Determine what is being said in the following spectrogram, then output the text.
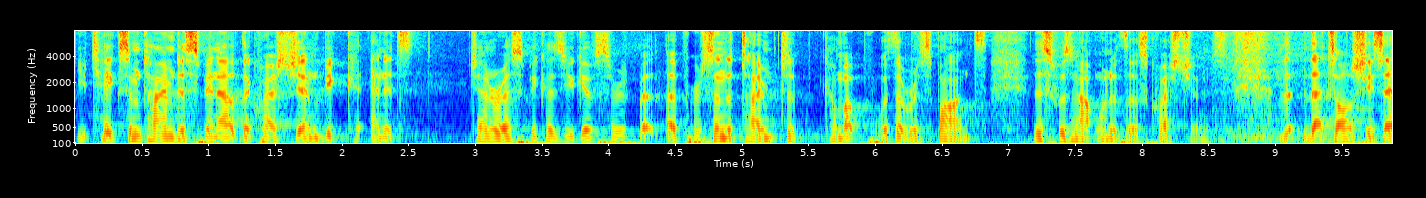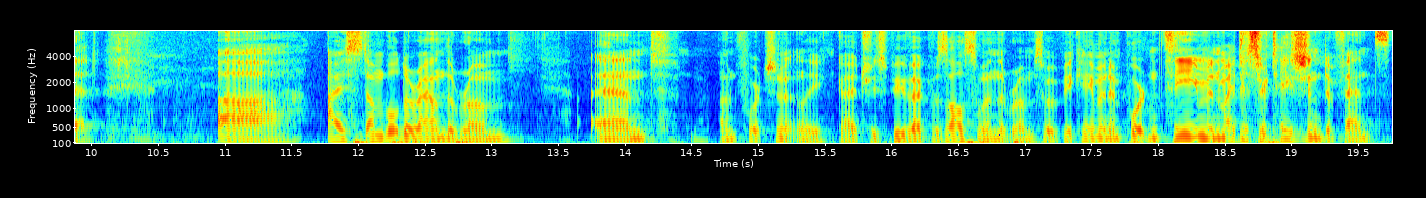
you take some time to spin out the question, and it's generous because you give a person a time to come up with a response. This was not one of those questions. Th that's all she said. Uh, I stumbled around the room, and unfortunately, Gayatri Spivak was also in the room, so it became an important theme in my dissertation defense.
